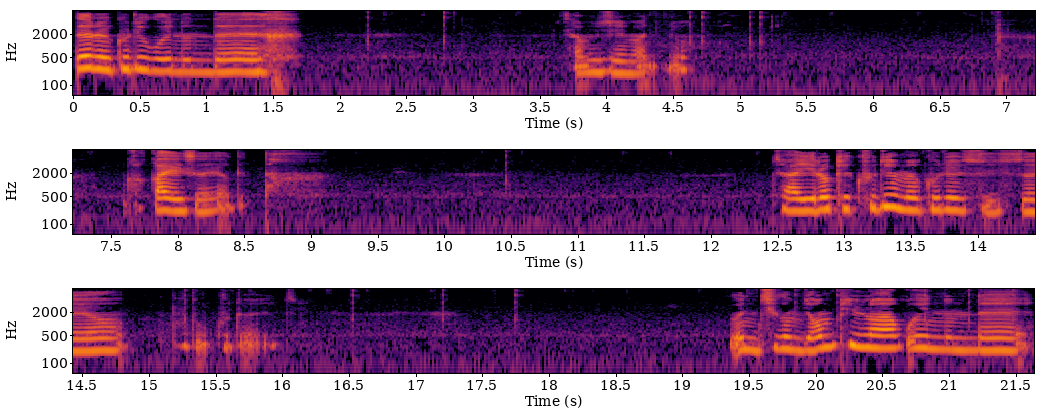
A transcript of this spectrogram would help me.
늑대를 그리고 있는데 잠시만요. 가까이서 해야겠다. 자, 이렇게 그림을 그릴 수 있어요. 뭐도 그려야지. 이건 지금 연필로 하고 있는데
